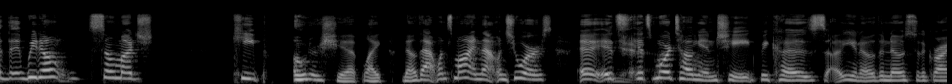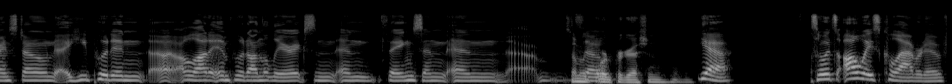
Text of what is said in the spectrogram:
Okay. we don't so much keep ownership like no that one's mine that one's yours Uh, it's Yeah. it's more tongue in cheek because uh, you know the nose to the grindstone uh, he put in uh, a lot of input on the lyrics and and things and and um, some of the chord progression yeah so it's always collaborative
